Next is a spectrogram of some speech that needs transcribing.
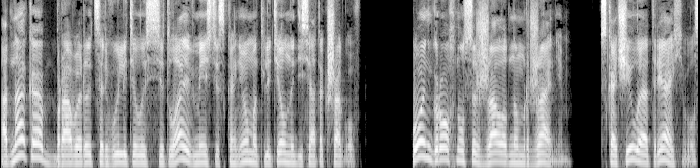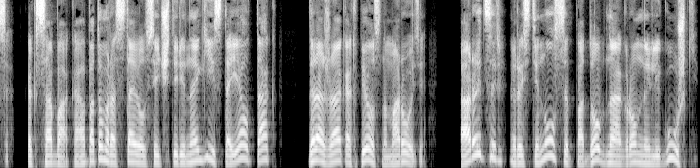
Однако бравый рыцарь вылетел из седла и вместе с конем отлетел на десяток шагов. Конь грохнулся с жалобным ржанием. Вскочил и отряхивался, как собака, а потом расставил все четыре ноги и стоял так, дрожа, как пес на морозе. А рыцарь растянулся, подобно огромной лягушке,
